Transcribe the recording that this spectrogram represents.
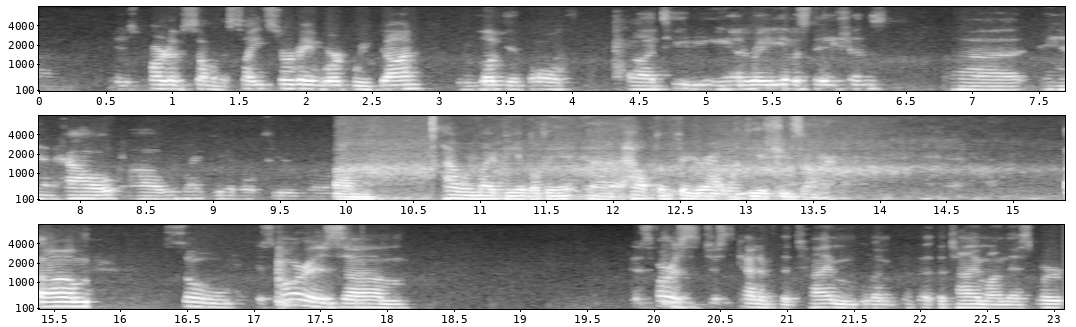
uh, as part of some of the site survey work we've done, we've looked at both uh, TV and radio stations and how uh, we might be able to, um, how we might be able to uh, help them figure out what the issues are. Um, so as far as, um, as far as just kind of the time, lim- the, the time on this, we're,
